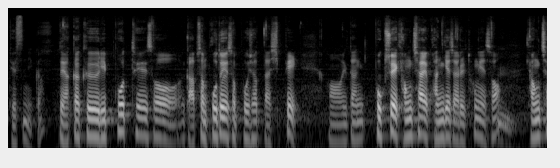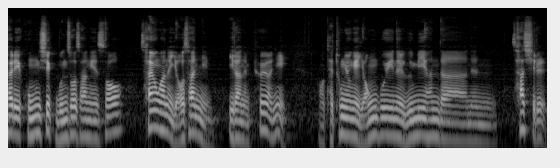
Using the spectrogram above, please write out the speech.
됐습니까? 네, 아까 그 리포트에서 그러니까 앞선 보도에서 보셨다시피 어, 일단 복수의 경찰 관계자를 통해서 음. 경찰이 공식 문서상에서 사용하는 여사님이라는 표현이 어, 대통령의 영부인을 의미한다는 사실을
